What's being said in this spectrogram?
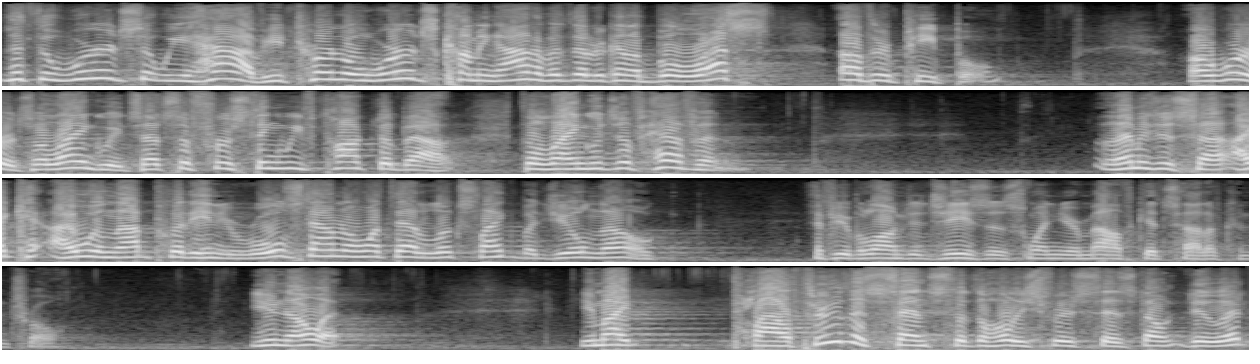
Let the words that we have, eternal words coming out of it that are going to bless other people. Our words, our language, that's the first thing we've talked about. The language of heaven. Let me just say, I, I will not put any rules down on what that looks like, but you'll know if you belong to Jesus when your mouth gets out of control. You know it. You might plow through the sense that the Holy Spirit says, don't do it.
